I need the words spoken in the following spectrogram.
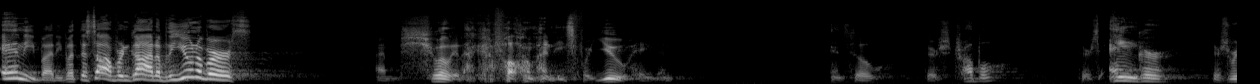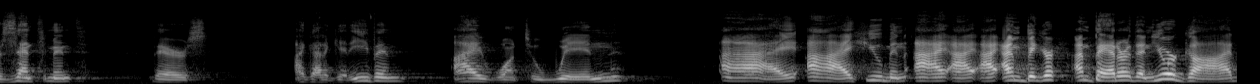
anybody but the sovereign God of the universe. I'm surely not going to fall on my knees for you, Haman. And so there's trouble, there's anger, there's resentment, there's, I got to get even, I want to win. I, I, human, I, I, I, I'm bigger, I'm better than your God.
